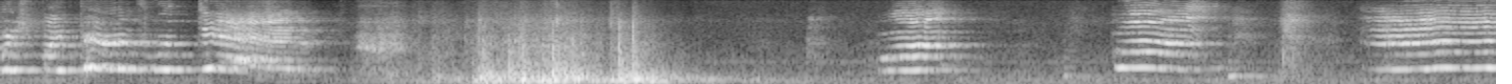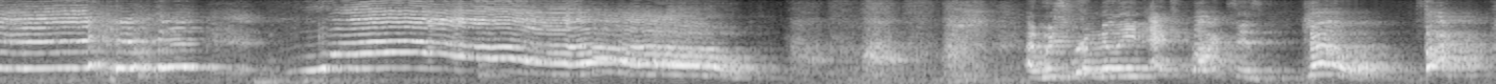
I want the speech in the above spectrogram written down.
wish my parents were dead. What? What? Whoa! I wish for a million Xboxes. No! Fuck!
